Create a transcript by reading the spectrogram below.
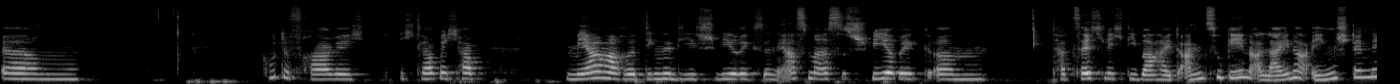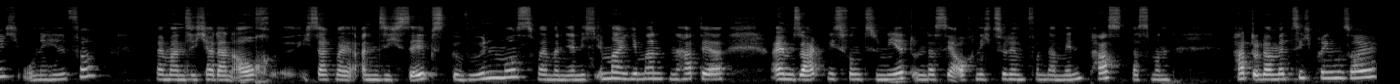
Ähm, gute Frage. Ich, ich glaube, ich habe mehrere Dinge, die schwierig sind. Erstmal ist es schwierig, ähm, tatsächlich die Wahrheit anzugehen, alleine, eigenständig, ohne Hilfe weil man sich ja dann auch, ich sag mal, an sich selbst gewöhnen muss, weil man ja nicht immer jemanden hat, der einem sagt, wie es funktioniert und das ja auch nicht zu dem Fundament passt, was man hat oder mit sich bringen soll.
